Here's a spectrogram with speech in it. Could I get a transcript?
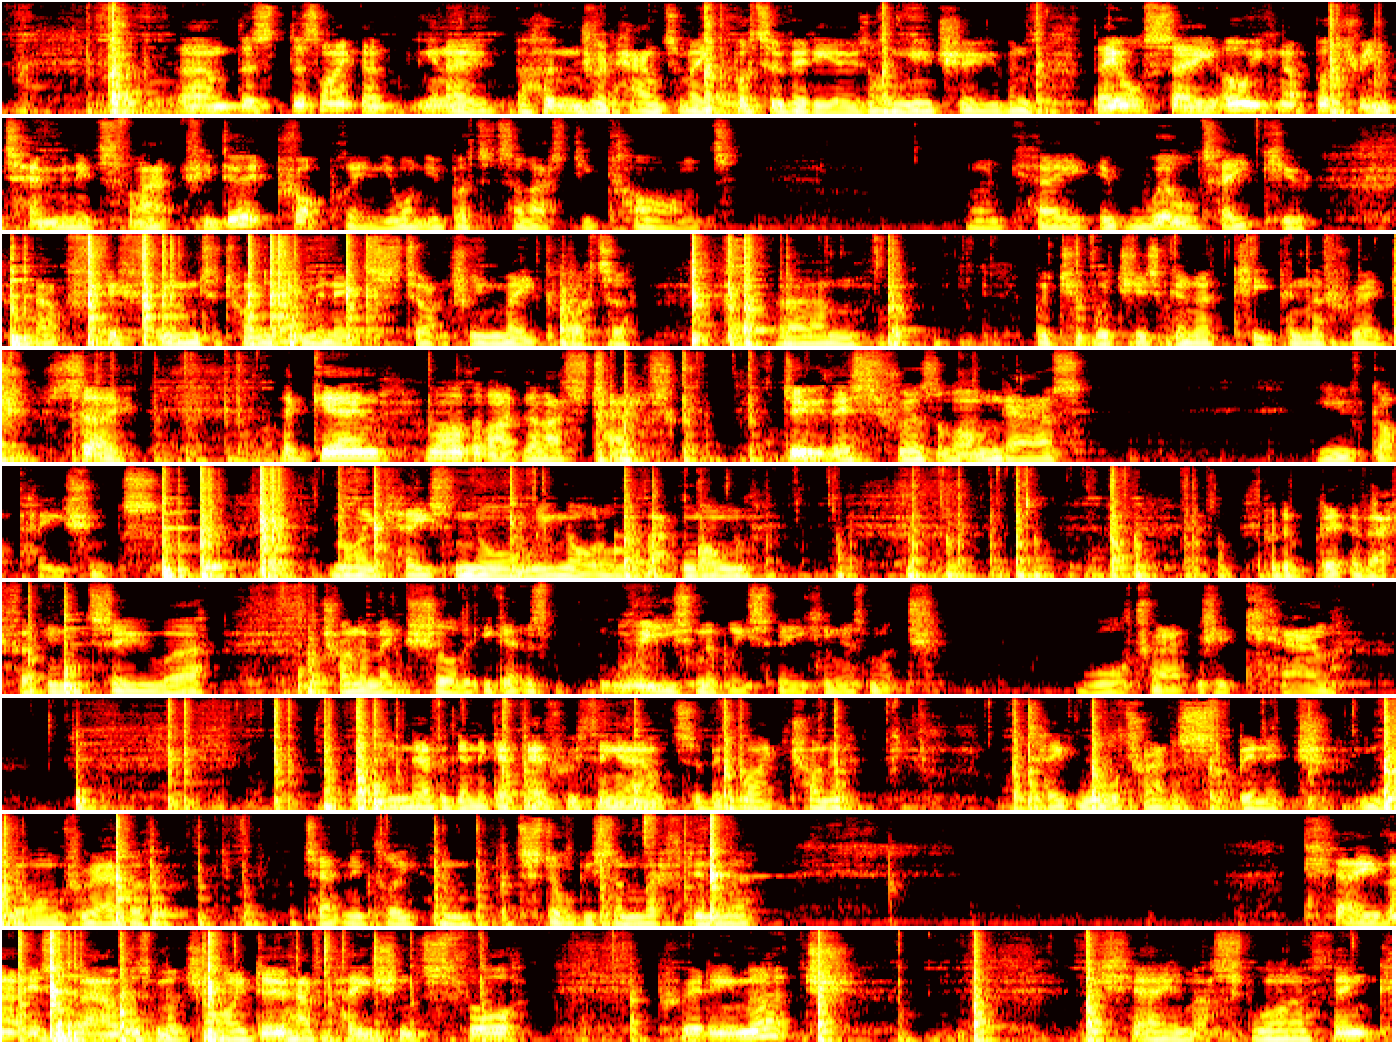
um, there's there's like a you know a hundred how to make butter videos on YouTube, and they all say, oh, you can have butter in ten minutes flat. If you do it properly and you want your butter to last, you can't okay it will take you about 15 to 20 minutes to actually make butter um, which which is going to keep in the fridge so again rather like the last task do this for as long as you've got patience in my case normally not all that long put a bit of effort into uh, trying to make sure that you get as reasonably speaking as much water out as you can you're never going to get everything out. It's a bit like trying to take water out of spinach. You can go on forever, technically, and there'd still be some left in there. Okay, that is about as much as I do have patience for, pretty much. Okay, last one, I think.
